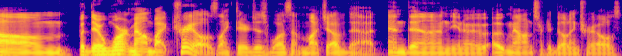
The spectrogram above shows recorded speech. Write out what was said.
um, but there weren't mountain bike trails. Like there just wasn't much of that. And then, you know, Oak Mountain started building trails,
